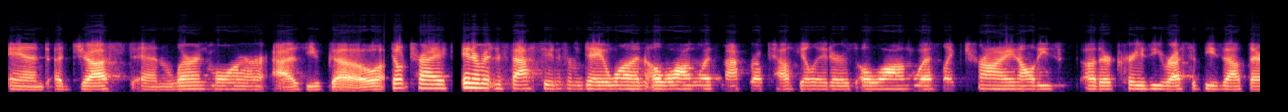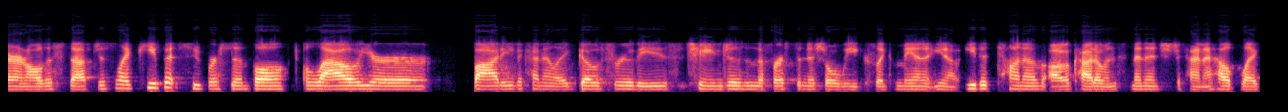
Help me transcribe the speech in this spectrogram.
and adjust and learn more as you go. Don't try intermittent fasting from day one along with macro calculators, along with like trying all these other crazy recipes out there and all this stuff. Just like keep it super simple. Allow your body to kind of like go through these changes in the first initial weeks like man you know eat a ton of avocado and spinach to kind of help like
